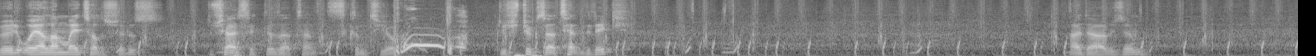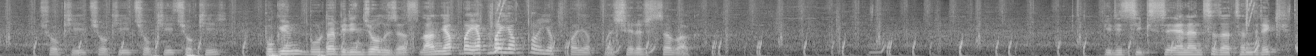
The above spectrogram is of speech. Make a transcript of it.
Böyle oyalanmaya çalışıyoruz. Düşersek de zaten sıkıntı yok. Düştük zaten direkt. Hadi abicim. Çok iyi, çok iyi, çok iyi, çok iyi. Bugün burada birinci olacağız. Lan yapma, yapma, yapma, yapma, yapma. Şerefsize bak. Birisi ikisi elense zaten direkt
